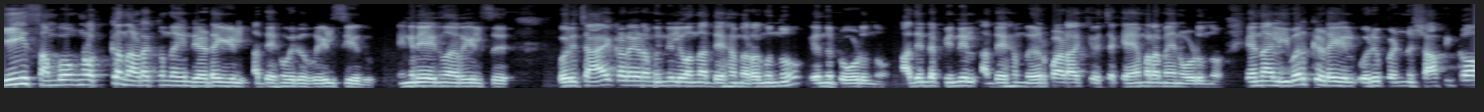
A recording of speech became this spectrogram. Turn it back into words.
ഈ സംഭവങ്ങളൊക്കെ നടക്കുന്നതിന്റെ ഇടയിൽ അദ്ദേഹം ഒരു റീൽസ് ചെയ്തു. എങ്ങനെയായിരുന്നു ആ റീൽസ്? ഒരു ചായക്കടയുടെ മുന്നിൽ വന്ന് അദ്ദേഹം ഇറങ്ങുന്നു എന്നിട്ട് ഓടുന്നു. അതിന്റെ പിന്നിൽ അദ്ദേഹം ഏർപ്പാടാക്കി വെച്ച ക്യാമറമാൻ ഓടുന്നു. എന്നാൽ ഇവർക്കിടയിൽ ഒരു പെണ്ണ് ഷാഫിക്ക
